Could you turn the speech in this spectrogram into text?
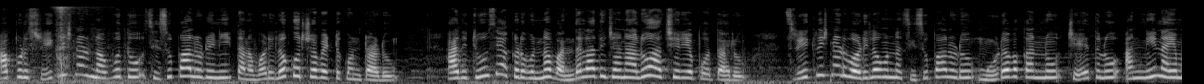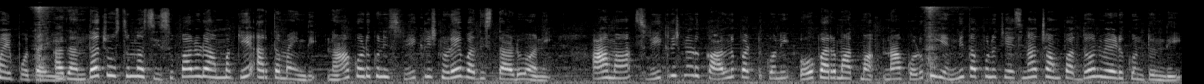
అప్పుడు శ్రీకృష్ణుడు నవ్వుతూ శిశుపాలుడిని తన ఒడిలో కూర్చోబెట్టుకుంటాడు. అది చూసి అక్కడ ఉన్న వందలాది జనాలు ఆశ్చర్యపోతారు. శ్రీకృష్ణుడు ఒడిలో ఉన్న శిశుపాలుడు మూడవ కన్ను చేతులు అన్నీ నయమైపోతాయి. అదంతా చూస్తున్న శిశుపాలుడు అమ్మకి అర్థమైంది. నా కొడుకుని శ్రీకృష్ణుడే వధిస్తాడు అని. ఆమె శ్రీకృష్ణుడు కాళ్ళు పట్టుకొని ఓ పరమాత్మ నా కొడుకు ఎన్ని తప్పులు చేసినా చంపొద్దు అని వేడుకుంటుంది.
